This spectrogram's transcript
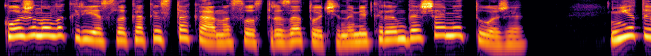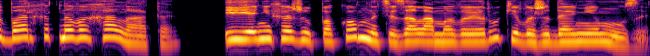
Кожаного кресла, как и стакана с остро заточенными карандашами, тоже. Нет и бархатного халата, и я не хожу по комнате, заламывая руки в ожидании музы.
